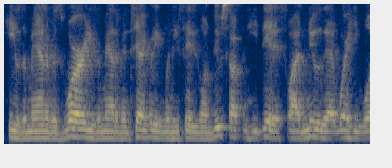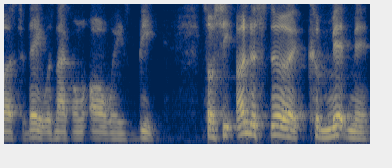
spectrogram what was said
He was a man of his word. He's a man of integrity. When he said he's going to do something, he did it. So I knew that where he was today was not going to always be. So she understood commitment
